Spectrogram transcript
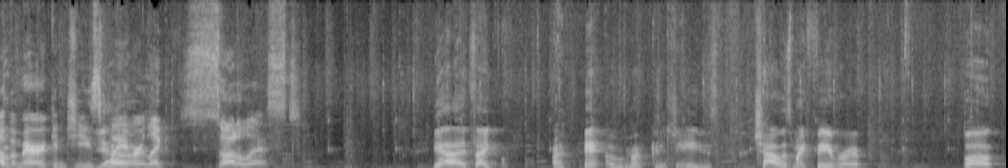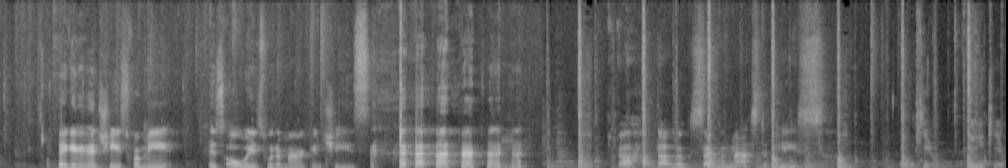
of American cheese Yeah. flavor, like subtlest. Yeah, it's like a hint of American cheese. Chao is my favorite, but bacon and cheese for me is always with American cheese. oh, that looks like a masterpiece. Thank you, Thank you.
